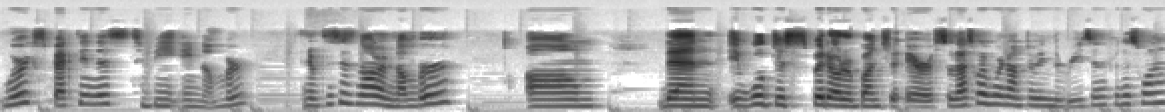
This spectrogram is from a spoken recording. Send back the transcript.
we're expecting this to be a number, and if this is not a number, um, then it will just spit out a bunch of errors. So that's why we're not doing the reason for this one.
